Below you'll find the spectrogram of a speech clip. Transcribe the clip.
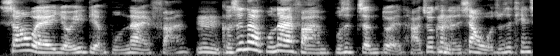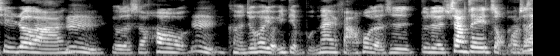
稍微有一点不耐烦，嗯可是那个不耐烦不是针对他，就可能像我就是天气热啊，嗯有的时候嗯，可能就会有一点不耐烦，或者是对对，像这一种的，就是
